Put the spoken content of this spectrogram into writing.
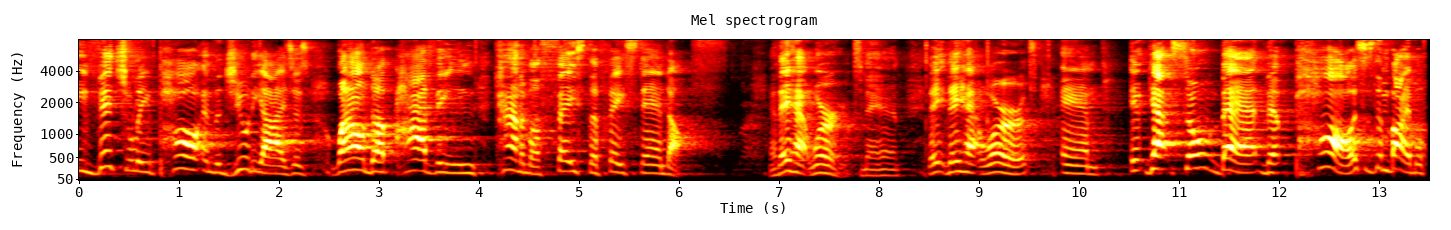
eventually Paul and the Judaizers wound up having kind of a face to face standoff. And they had words, man. They, they had words, and it got so bad that Paul, this is in the Bible,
